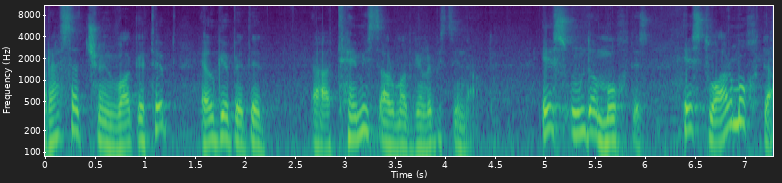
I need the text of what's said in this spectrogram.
რასაც ჩვენ ვაკეთებთ LGBT თემის წარმომადგენლების წინააღმდეგ. ეს უნდა მოხდეს. ეს თუ არ მოხდა,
